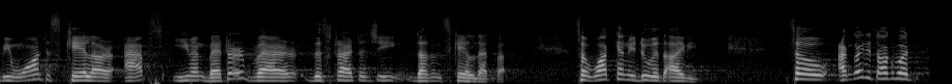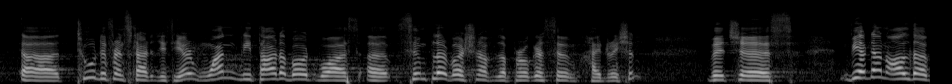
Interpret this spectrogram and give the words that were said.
we want to scale our apps even better, where this strategy doesn't scale that well. So what can we do with Ivy? So I'm going to talk about uh, two different strategies here. One we thought about was a simpler version of the progressive hydration, which is we have done all the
